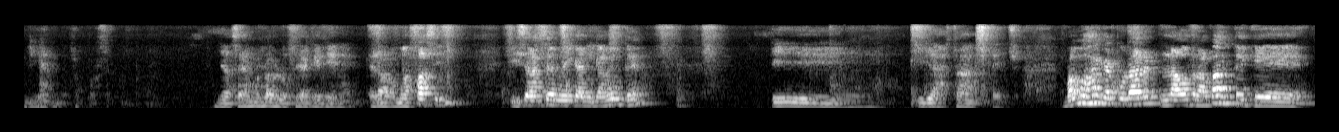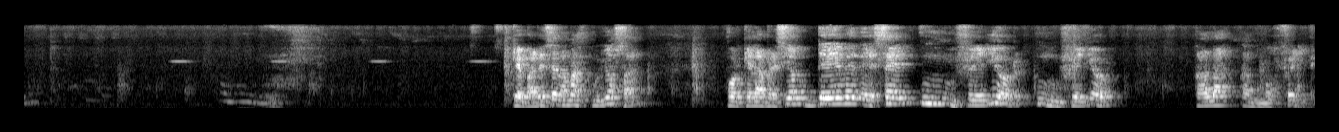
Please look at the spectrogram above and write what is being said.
10 metros. Ya sabemos la velocidad que tiene. Era lo más fácil y se hace mecánicamente y, y ya está hecho. Vamos a calcular la otra parte que que parece la más curiosa, porque la presión debe de ser inferior, inferior a la atmosférica.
